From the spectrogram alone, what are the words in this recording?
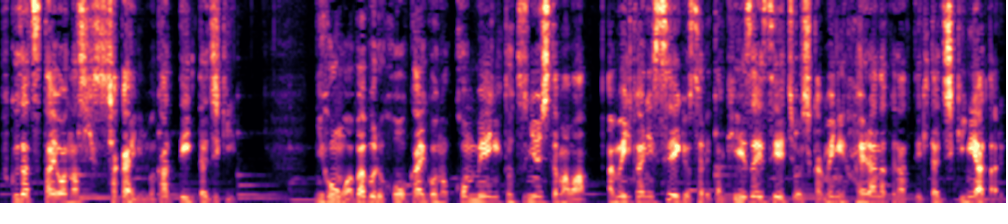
複雑多様な社会に向かっていった時期。日本はバブル崩壊後の混迷に突入したままアメリカに制御された経済成長しか目に入らなくなってきた時期にあたる。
